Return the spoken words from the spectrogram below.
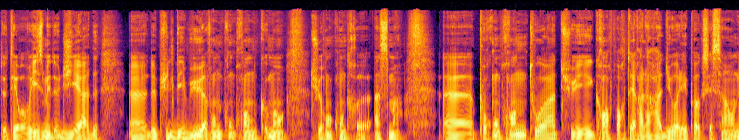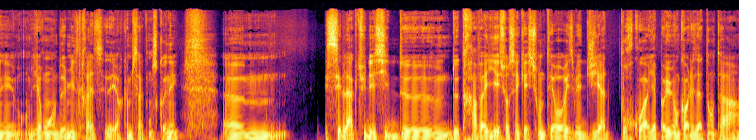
de terrorisme et de djihad depuis le début avant de comprendre comment tu rencontres Asma. pour comprendre, toi, tu es grand reporter à la radio à l'époque, c'est ça? On est environ en 2013, c'est d'ailleurs comme ça qu'on se connaît c'est là que tu décides de, travailler sur ces questions de terrorisme et de djihad. Pourquoi Il n'y a pas eu encore les attentats?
